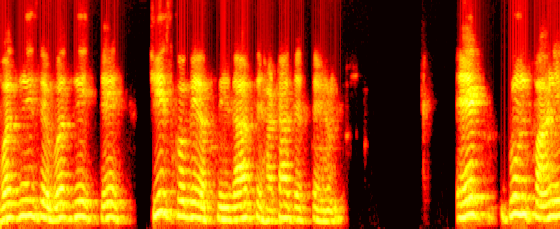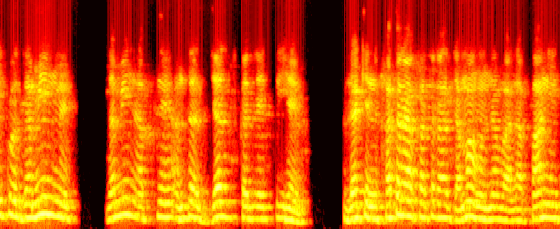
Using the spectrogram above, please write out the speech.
वजनी से वजनी तेज चीज़ को भी अपनी राह से हटा देते हैं। एक बूंद पानी को ज़मीन में, ज़मीन अपने अंदर जज्ब कर लेती है, लेकिन खतरा खतरा जमा होने वाला पानी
